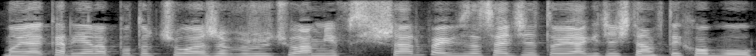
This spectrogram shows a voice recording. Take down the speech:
moja kariera potoczyła, że wyrzuciła mnie w C Sharpa i w zasadzie to ja gdzieś tam w tych obu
